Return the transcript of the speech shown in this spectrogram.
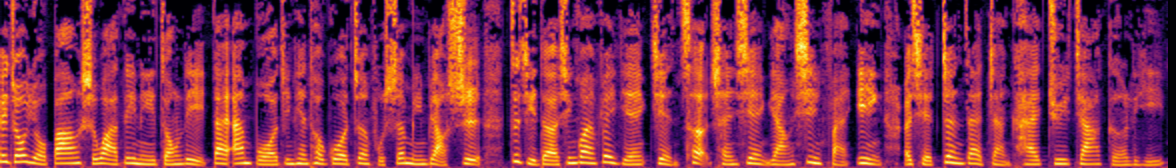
非洲友邦史瓦蒂尼总理戴安博今天透过政府声明表示，自己的新冠肺炎检测呈现阳性反应，而且正在展开居家隔离。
